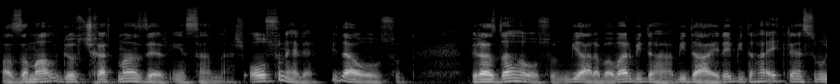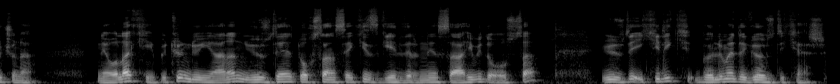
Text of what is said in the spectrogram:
Fazla mal göz çıkartmaz der insanlar. Olsun hele bir daha olsun. Biraz daha olsun. Bir araba var bir daha. Bir daire bir daha eklensin ucuna. Ne ola ki bütün dünyanın yüzde 98 gelirinin sahibi de olsa yüzde ikilik bölüme de göz diker.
